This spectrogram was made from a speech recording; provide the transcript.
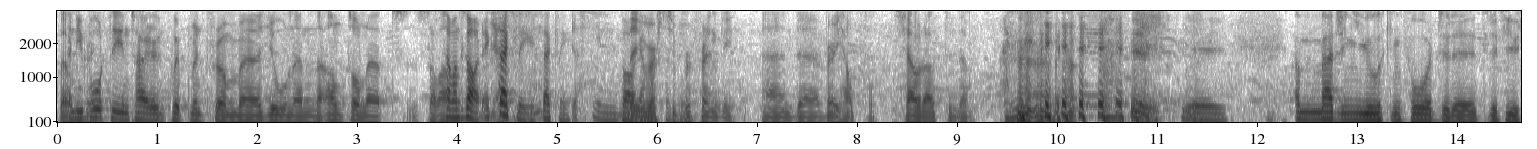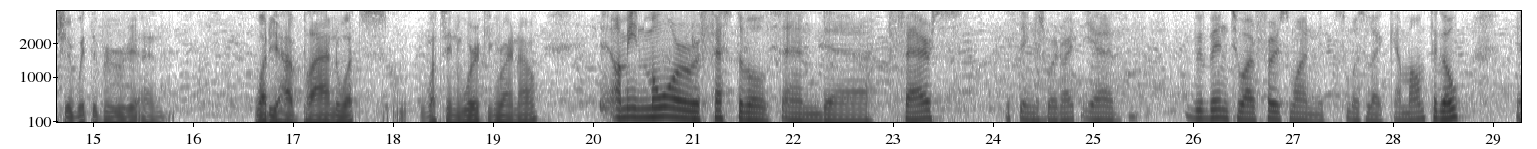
That was and you great. bought the entire equipment from uh, Jon and Anton at Savant. Savantgard, exactly, Yes. exactly. Yes, In they were super friendly and uh, very helpful. Shout out to them. Yay. Imagine you looking forward to the to the future with the brewery and what do you have planned? What's what's in working right now? I mean, more festivals and uh, fairs. Is the English word right? Yeah, we've been to our first one. It was like a month ago, uh,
